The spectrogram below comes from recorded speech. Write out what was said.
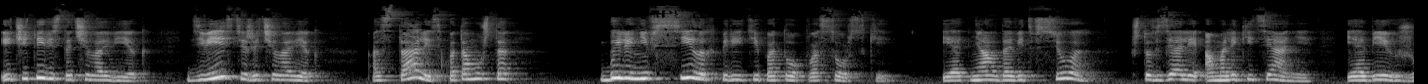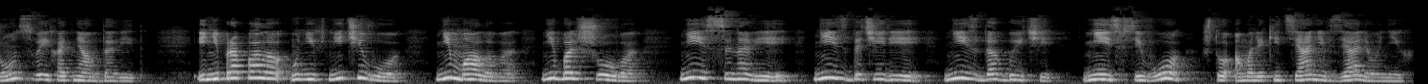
и четыреста человек, двести же человек остались, потому что были не в силах перейти поток Вассорский, и отнял Давид все, что взяли амаликитяне, и обеих жен своих отнял Давид, и не пропало у них ничего, ни малого, ни большого, ни из сыновей, ни из дочерей, ни из добычи, ни из всего, что амаликитяне взяли у них,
